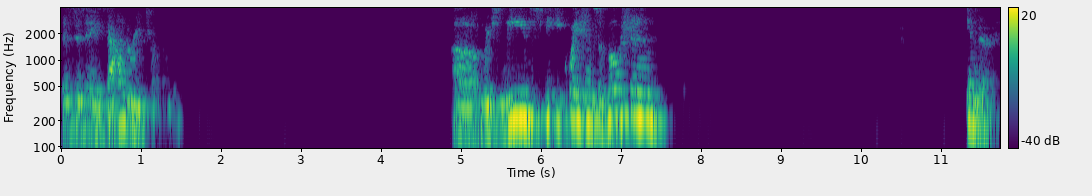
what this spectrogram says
This is a boundary term, uh, which leaves the equations of motion invariant.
